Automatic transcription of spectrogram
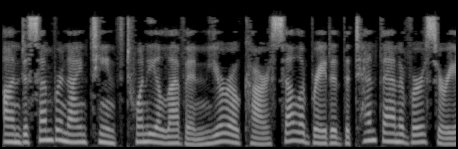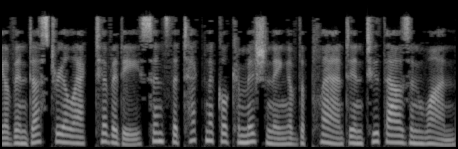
On December 19, 2011 Eurocar celebrated the 10th anniversary of industrial activity since the technical commissioning of the plant in 2001.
